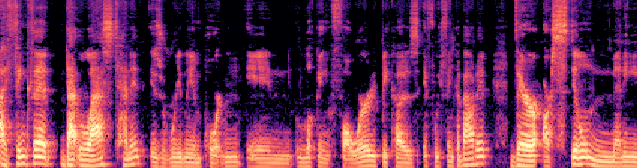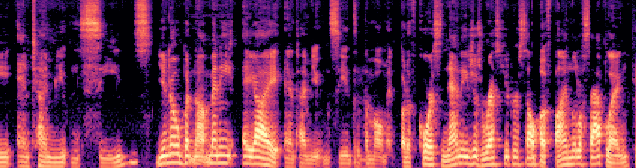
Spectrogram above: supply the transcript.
I think that that last tenet is really important in looking forward because if we think about it, there are still many anti mutant seeds, you know, but not many AI anti mutant seeds at the moment. But of course, Nanny just rescued herself a fine little sapling.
